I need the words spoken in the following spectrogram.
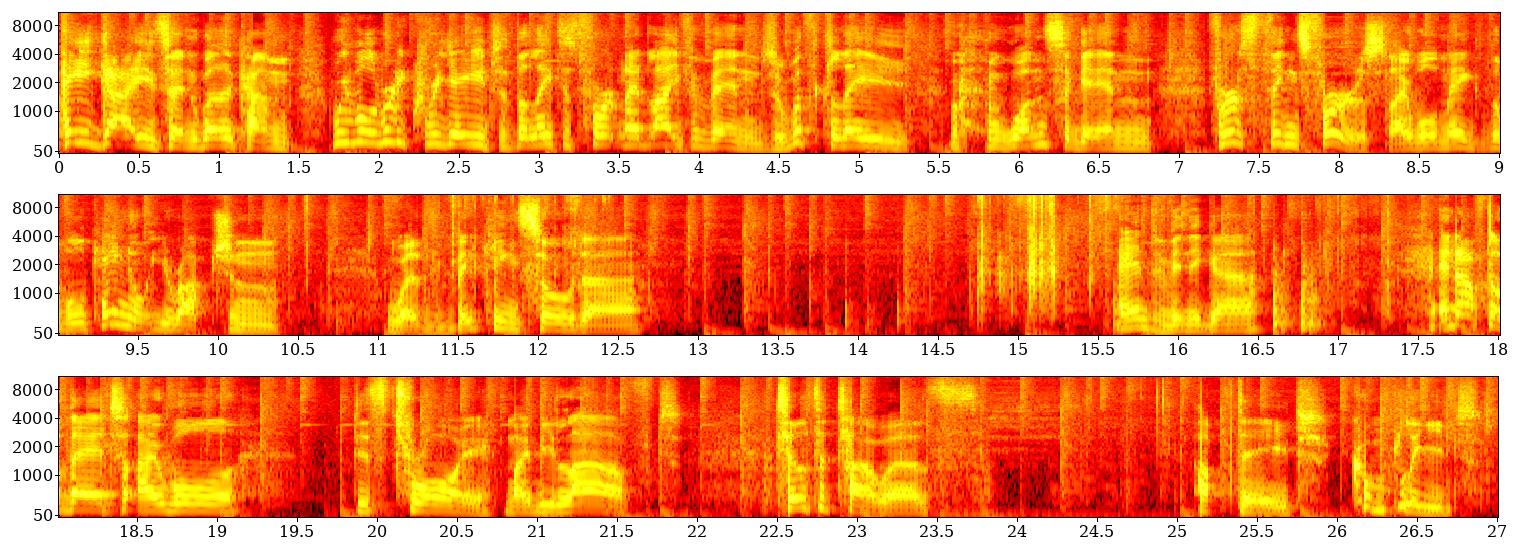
Hey guys and welcome! We will recreate the latest Fortnite Live event with clay once again. First things first, I will make the volcano eruption with baking soda and vinegar. And after that I will destroy my beloved Tilted Towers. Update complete.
